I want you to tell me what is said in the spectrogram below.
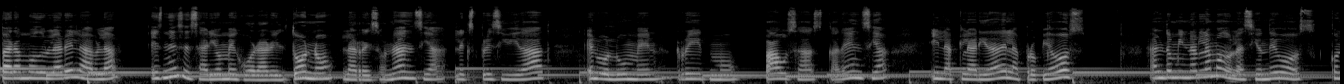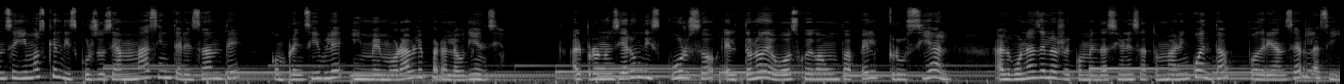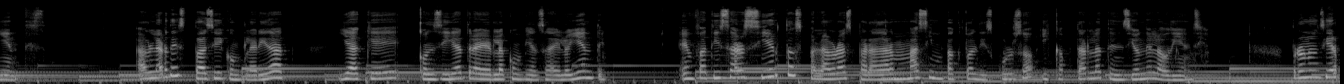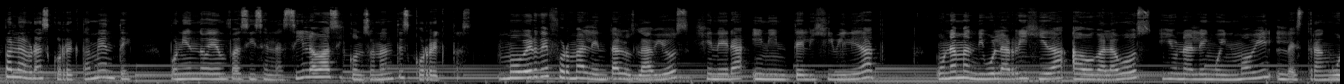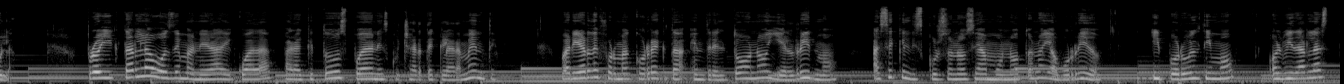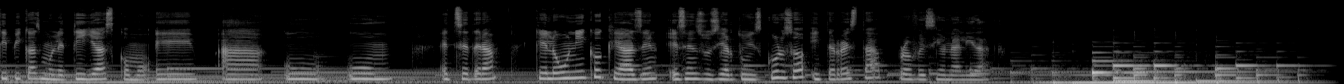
Para modular el habla es necesario mejorar el tono, la resonancia, la expresividad, el volumen, ritmo, pausas, cadencia y la claridad de la propia voz. Al dominar la modulación de voz, conseguimos que el discurso sea más interesante, comprensible y memorable para la audiencia. Al pronunciar un discurso, el tono de voz juega un papel crucial. Algunas de las recomendaciones a tomar en cuenta podrían ser las siguientes. Hablar despacio y con claridad, ya que consigue atraer la confianza del oyente. Enfatizar ciertas palabras para dar más impacto al discurso y captar la atención de la audiencia. Pronunciar palabras correctamente, poniendo énfasis en las sílabas y consonantes correctas. Mover de forma lenta los labios genera ininteligibilidad. Una mandíbula rígida ahoga la voz y una lengua inmóvil la estrangula. Proyectar la voz de manera adecuada para que todos puedan escucharte claramente. Variar de forma correcta entre el tono y el ritmo hace que el discurso no sea monótono y aburrido. Y por último, olvidar las típicas muletillas como e, a, u, um, etc., que lo único que hacen es ensuciar tu discurso y te resta profesionalidad.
